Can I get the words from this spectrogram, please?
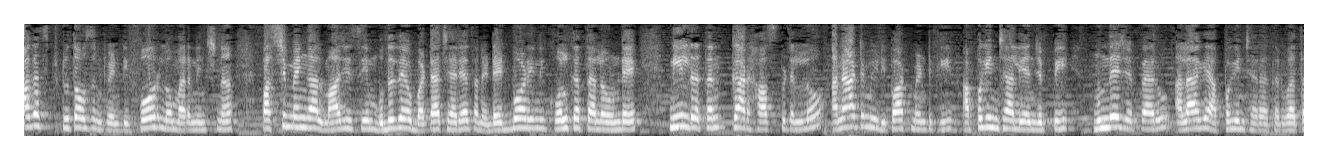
ఆగస్టు టూ థౌజండ్ ట్వంటీ ఫోర్లో మరణించిన పశ్చిమ బెంగాల్ మాజీ సీఎం బుద్ధదేవ్ భట్టాచార్య తన డెడ్ బాడీని కోల్కతాలో ఉండే నీల్ రతన్ కార్ హాస్పిటల్లో అనాటమీ డిపార్ట్మెంట్కి అప్పగించాలి అని చెప్పి ముందే చెప్పారు అలాగే అప్పగించారు ఆ తర్వాత.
